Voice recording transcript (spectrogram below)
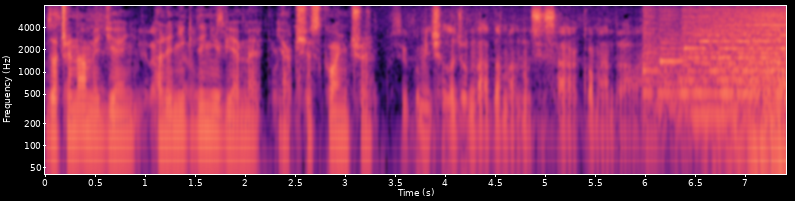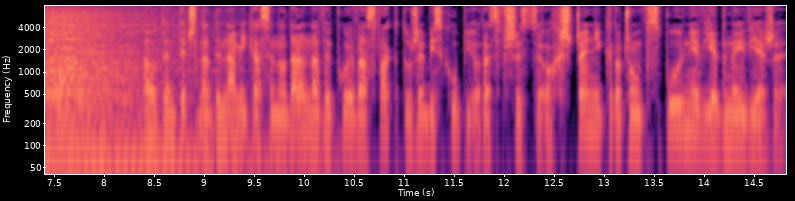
Zaczynamy dzień, ale nigdy nie wiemy, jak się skończy. Comincia la giornata, ma non si sa come andrà Autentyczna dynamika synodalna wypływa z faktu, że biskupi oraz wszyscy ochrzczeni kroczą wspólnie w jednej wierze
